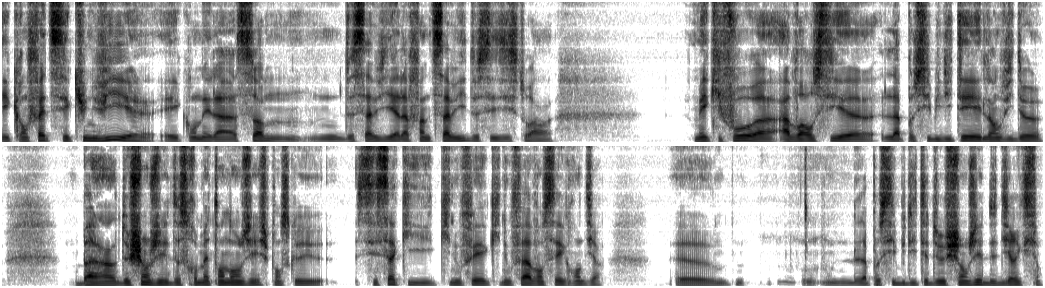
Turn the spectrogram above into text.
Et qu'en fait, c'est qu'une vie euh, et qu'on est la somme de sa vie à la fin de sa vie, de ses histoires. Mais qu'il faut euh, avoir aussi la possibilité et l'envie de, ben, de changer, de se remettre en danger. Je pense que c'est ça qui, nous fait, qui nous fait avancer et grandir. Euh, la possibilité de changer de direction.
